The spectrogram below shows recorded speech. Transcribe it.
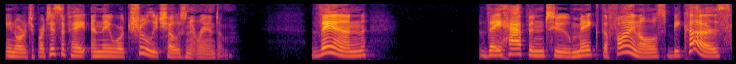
in order to participate, and they were truly chosen at random. Then they happened to make the finals because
